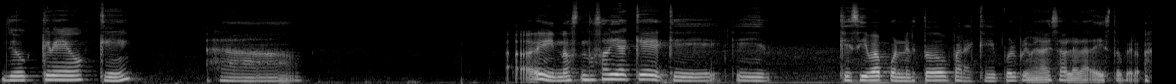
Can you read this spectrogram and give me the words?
yo creo que... Ah, ay, no, sabía que, que, que, que, se iba a poner todo para que por primera vez hablara de esto, pero...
